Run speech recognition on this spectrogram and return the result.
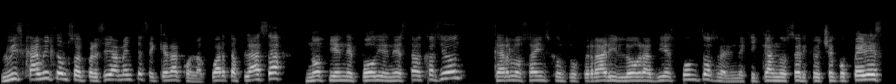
Luis Hamilton sorpresivamente se queda con la cuarta plaza, no tiene podio en esta ocasión, Carlos Sainz con su Ferrari logra 10 puntos, el mexicano Sergio Checo Pérez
